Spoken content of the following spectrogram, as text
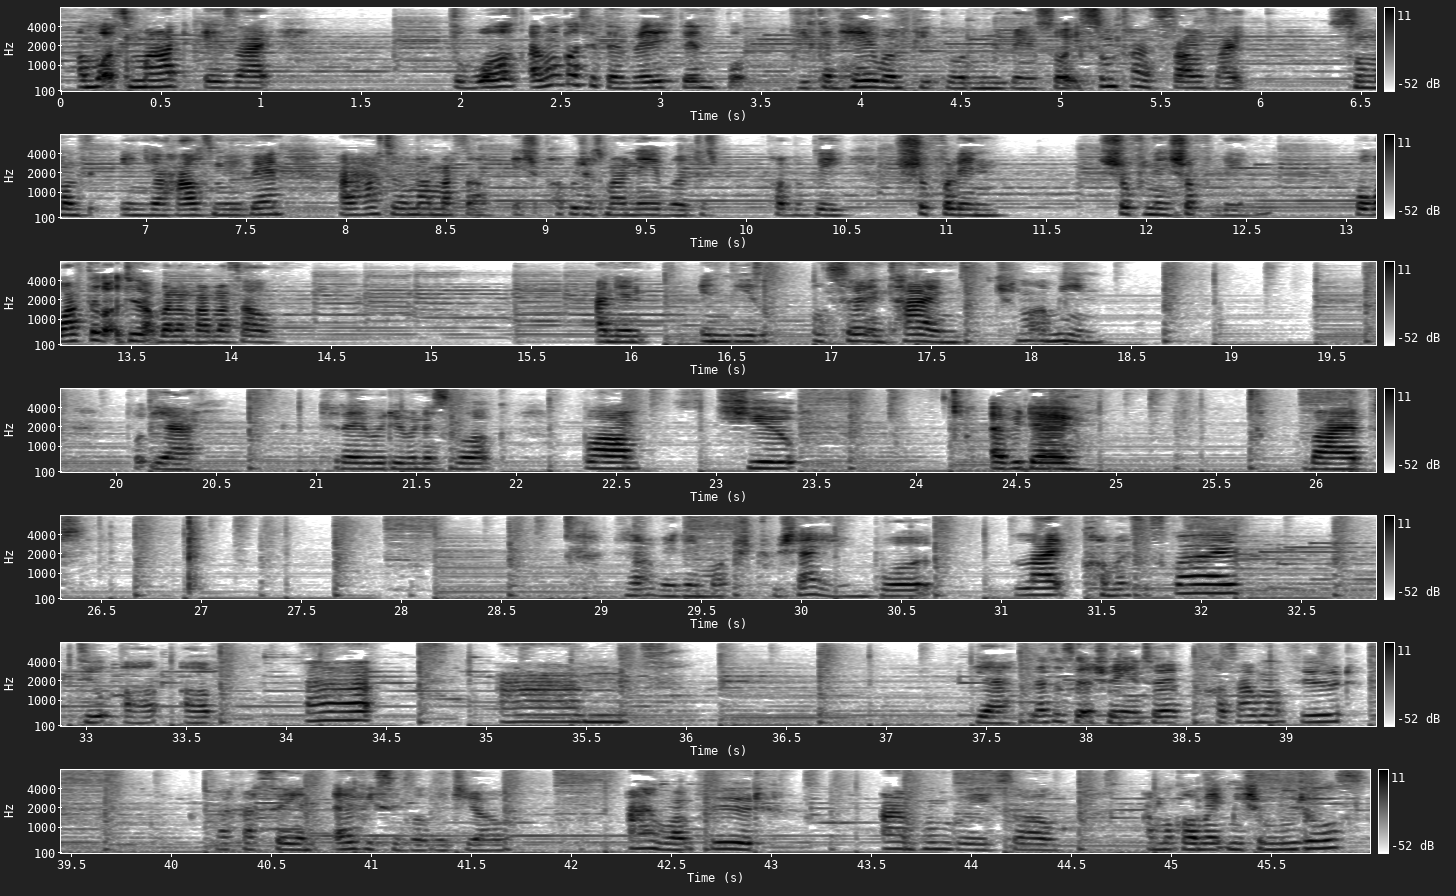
And what's mad is like, the walls, I'm not gonna say they're very thin, but you can hear when people are moving. So it sometimes sounds like someone's in your house moving. And I have to remind myself, it's probably just my neighbour just probably shuffling, shuffling, shuffling. But why have I got to do that when I'm by myself? And in in these uncertain times do you know what I mean? But yeah today we're doing this look bomb cute everyday vibes. Not really much to say but like comment subscribe do all of that and yeah let's just get straight into it because I want food. Like I say in every single video I want food. I'm hungry so I'm gonna go make me some noodles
